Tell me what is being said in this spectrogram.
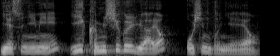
예수님이 이 금식을 위하여 오신 분이에요.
